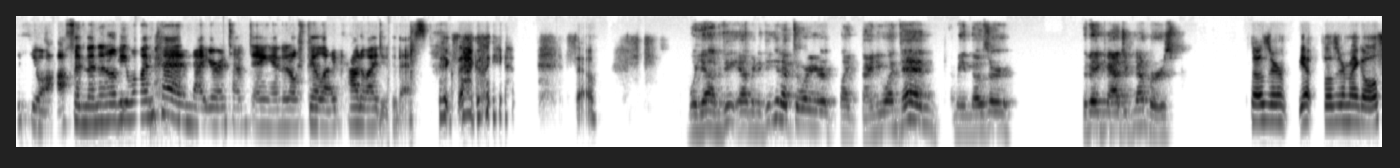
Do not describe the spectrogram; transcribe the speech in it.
piss you off, and then it'll be 110 that you're attempting, and it'll feel like, how do I do this? exactly so Well, yeah. If you, I mean, if you get up to where you're like 9110, I mean, those are the big magic numbers. those are yep those are my goals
